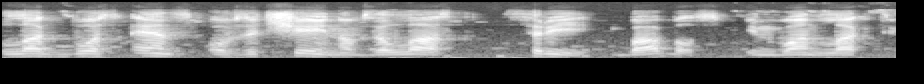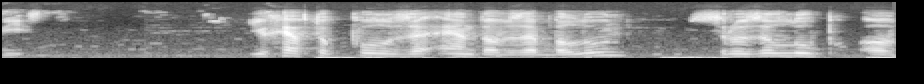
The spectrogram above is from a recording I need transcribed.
Lock both ends of the chain of the last three bubbles in one lock twist you have to pull the end of the balloon through the loop of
